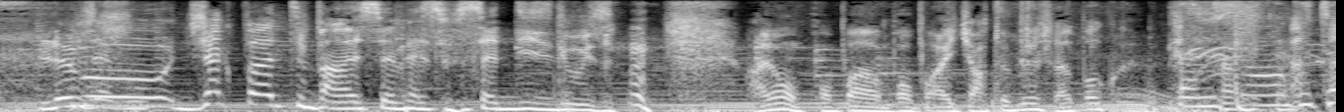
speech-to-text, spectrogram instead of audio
Le mot jackpot par SMS au 7 10 12. Ah non, on prend pas, on prend pas les cartes bleues, ça va pas quoi. Sans goûter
